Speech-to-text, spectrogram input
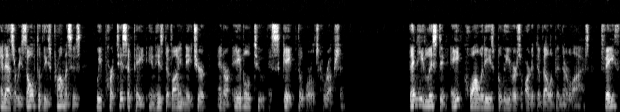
And as a result of these promises, we participate in his divine nature and are able to escape the world's corruption. Then he listed eight qualities believers are to develop in their lives faith,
